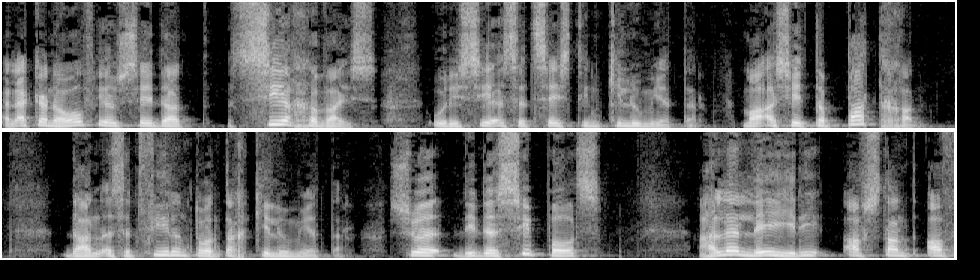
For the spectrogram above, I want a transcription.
en ek kan nou vir jou sê dat see gewys oor die see is dit 16 km. Maar as jy te pad gaan dan is dit 24 km. So die disippels, hulle lê hierdie afstand af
